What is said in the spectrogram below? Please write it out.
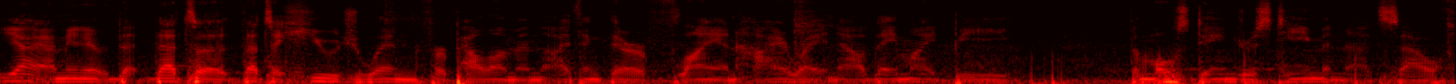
Yeah, I mean it, th- that's a that's a huge win for Pelham, and I think they're flying high right now. They might be the most dangerous team in that South.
